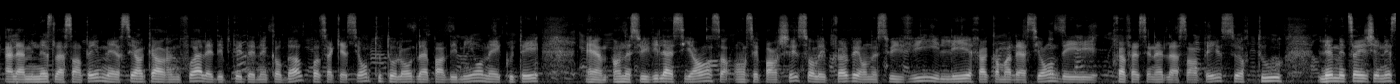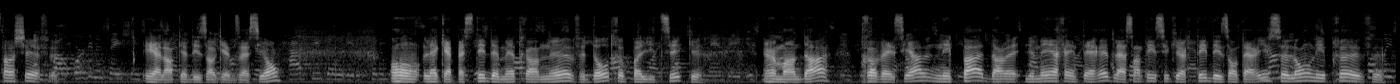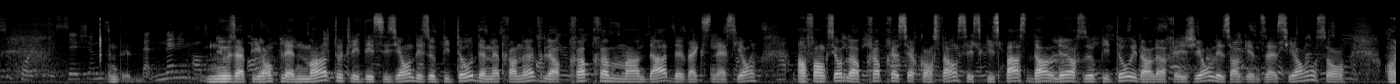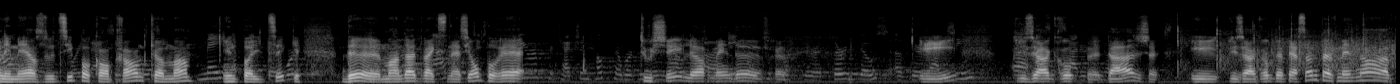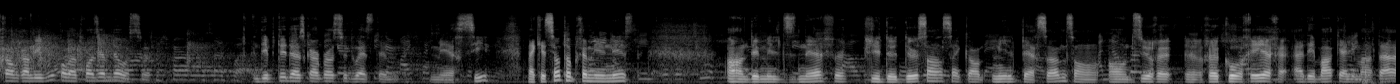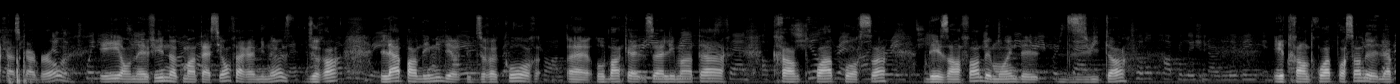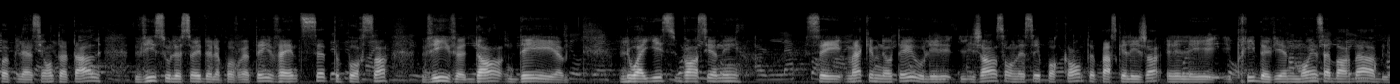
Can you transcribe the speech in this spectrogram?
à la ministre de la Santé. Merci encore une fois à la députée de Nickel Belt pour sa question. Tout au long de la pandémie, on a écouté, euh, on a suivi la science, on s'est penché sur les preuves et on a suivi les recommandations des professionnels de la santé, surtout le médecin hygiéniste en chef. Et alors que des organisations ont la capacité de mettre en œuvre d'autres politiques un mandat provincial n'est pas dans le meilleur intérêt de la santé et sécurité des Ontariens selon les preuves. Nous appuyons pleinement toutes les décisions des hôpitaux de mettre en œuvre leur propre mandat de vaccination en fonction de leurs propres circonstances et ce qui se passe dans leurs hôpitaux et dans leur région. Les organisations sont, ont les meilleurs outils pour comprendre comment une politique de mandat de vaccination pourrait toucher leur main-d'œuvre. Et plusieurs groupes d'âge et plusieurs groupes de personnes peuvent maintenant prendre rendez-vous pour la troisième dose. Député de Scarborough Sud-Ouest, merci. Ma question est au premier ministre. En 2019, plus de 250 000 personnes ont dû recourir à des banques alimentaires à Scarborough et on a vu une augmentation faramineuse durant la pandémie du recours euh, aux banques alimentaires. 33% des enfants de moins de 18 ans et 33% de la population totale vit sous le seuil de la pauvreté. 27% vivent dans des euh, loyers subventionnés. C'est ma communauté où les, gens sont laissés pour compte parce que les, gens, les prix deviennent moins abordables.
